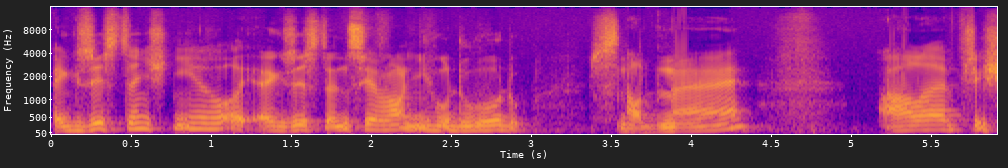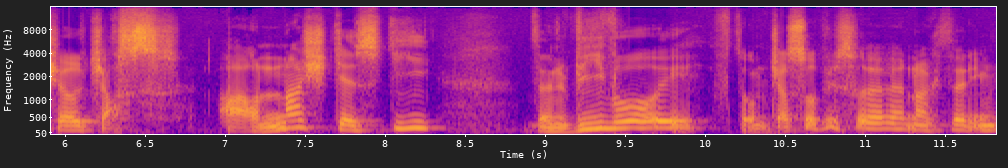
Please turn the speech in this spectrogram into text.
existenčního, existenciálního důvodu snadné, ale přišel čas. A naštěstí ten vývoj v tom časopise, na kterým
